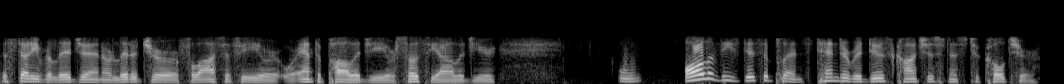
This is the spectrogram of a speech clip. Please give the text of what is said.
the study of religion or literature or philosophy or, or anthropology or sociology, or, all of these disciplines tend to reduce consciousness to culture.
